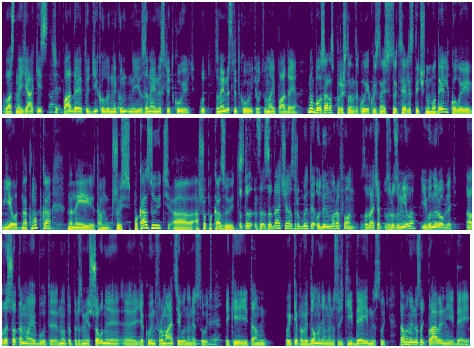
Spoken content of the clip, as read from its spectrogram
власне якість падає тоді, коли не за нею не слідкують. От за нею не слідкують, от вона і падає. Ну, бо зараз перейшли на таку якусь знаєш, соціалістичну модель, коли є одна кнопка, на неї там щось показують. А, а що показують? Тобто задача зробити один марафон. Задача зрозуміла, і вони роблять. Але що там має бути? Ну тобто розумієш, що вони, е, яку інформацію вони несуть, які там. по яке повідомлення вони несуть, які ідеї несуть. Та вони несуть правильні ідеї.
